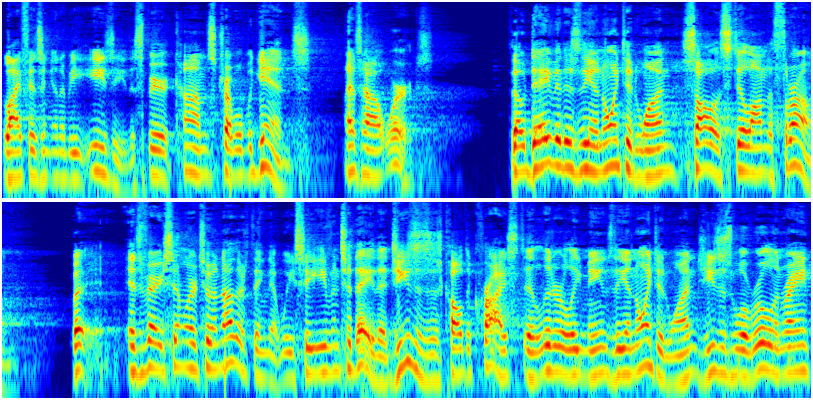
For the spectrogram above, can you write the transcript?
Life isn't going to be easy. The Spirit comes, trouble begins. That's how it works. Though David is the anointed one, Saul is still on the throne. But it's very similar to another thing that we see even today that Jesus is called the Christ. It literally means the anointed one. Jesus will rule and reign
